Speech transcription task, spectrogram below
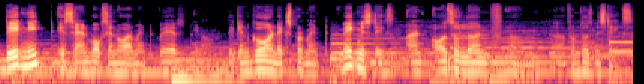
They need a sandbox environment where you know they can go and experiment make mistakes and also learn from, uh, from those mistakes.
